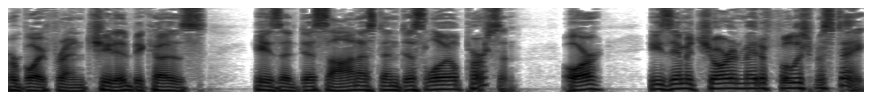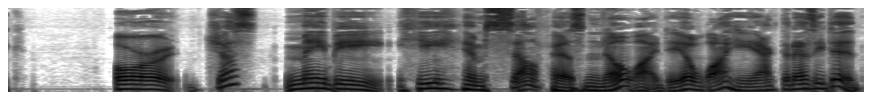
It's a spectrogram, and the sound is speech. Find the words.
Her boyfriend cheated because he's a dishonest and disloyal person, or he's immature and made a foolish mistake, or just maybe he himself has no idea why he acted as he did.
